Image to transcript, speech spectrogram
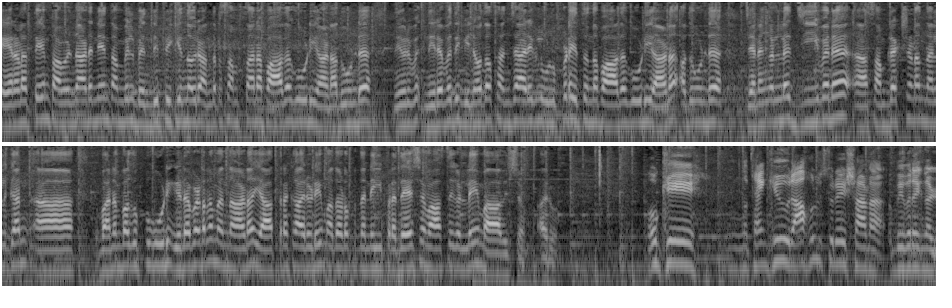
കേരളത്തെയും തമിഴ്നാടിനെയും തമ്മിൽ ബന്ധിപ്പിക്കുന്ന ഒരു അന്തർ സംസ്ഥാന പാത കൂടിയാണ്. അതുകൊണ്ട് നിരവധി വിനോദസഞ്ചാരികൾ ഉൾപ്പെടെ എത്തുന്ന പാത കൂടിയാണ്. അതുകൊണ്ട് ജനങ്ങളുടെ ജീവന് സംരക്ഷണം നൽകാൻ വനം വകുപ്പ് കൂടി ഇടപെടണമെന്നാണ് യാത്രക്കാരുടെയും അതോടൊപ്പം തന്നെ ഈ പ്രദേശവാസികളുടെയും ആവശ്യം. Arun. Okay thank you Rahul സുരേഷാണ് വിവരങ്ങൾ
